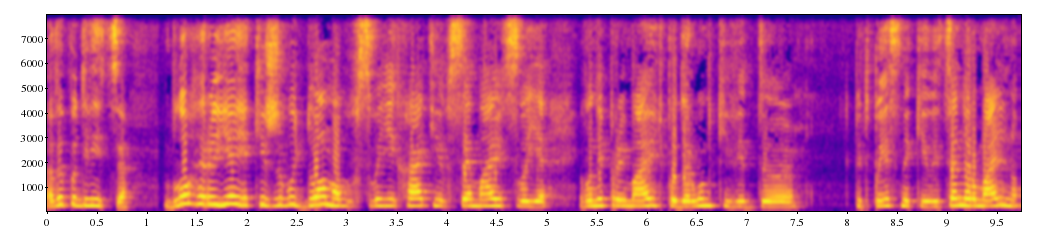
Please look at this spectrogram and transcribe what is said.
А ви подивіться, блогери є, які живуть вдома в своїй хаті, все мають своє, вони приймають подарунки від е, підписників, і це нормально.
